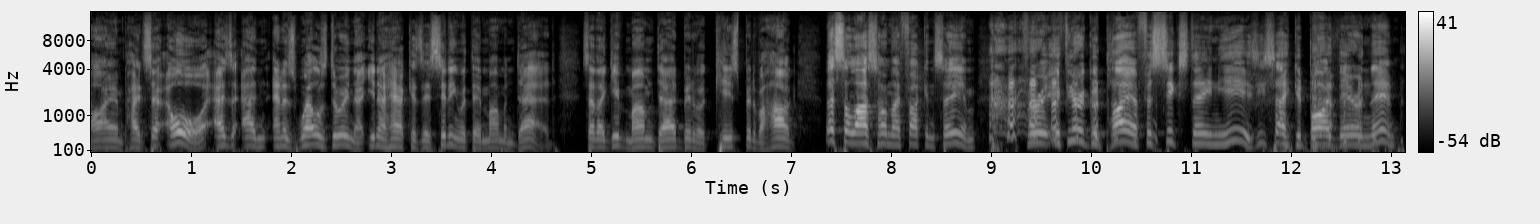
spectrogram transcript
I am paid So. Or as and, and as well as doing that, you know how because they're sitting with their mum and dad, so they give mum, dad, a bit of a kiss, bit of a hug. That's the last time they fucking see him. For if you're a good player for 16 years, you say goodbye there and then.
